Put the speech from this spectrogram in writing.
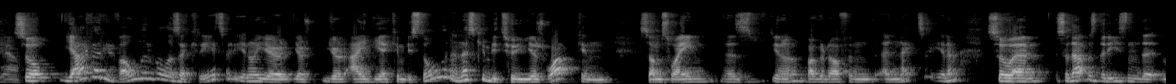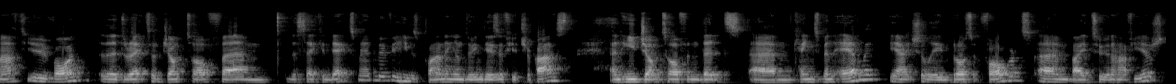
Yeah. So you are very vulnerable as a creator. You know, your your your idea can be stolen, and this can be two years' work and some swine has you know buggered off and, and nicked it, you know. So um, so that was the reason that Matthew Vaughn, the director, jumped off um, the second X Men movie. He was planning on doing Days of Future Past, and he jumped off and did um, Kingsman early. He actually brought it forward um, by two and a half years,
